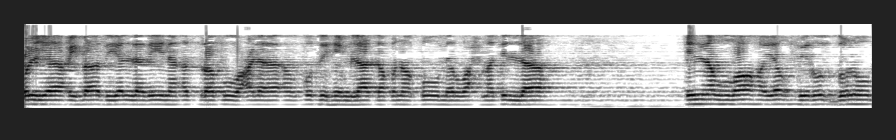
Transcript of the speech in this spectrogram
قل يا عبادي الذين أسرفوا على أنفسهم لا تقنطوا من رحمة الله. إن الله يغفر الذنوب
